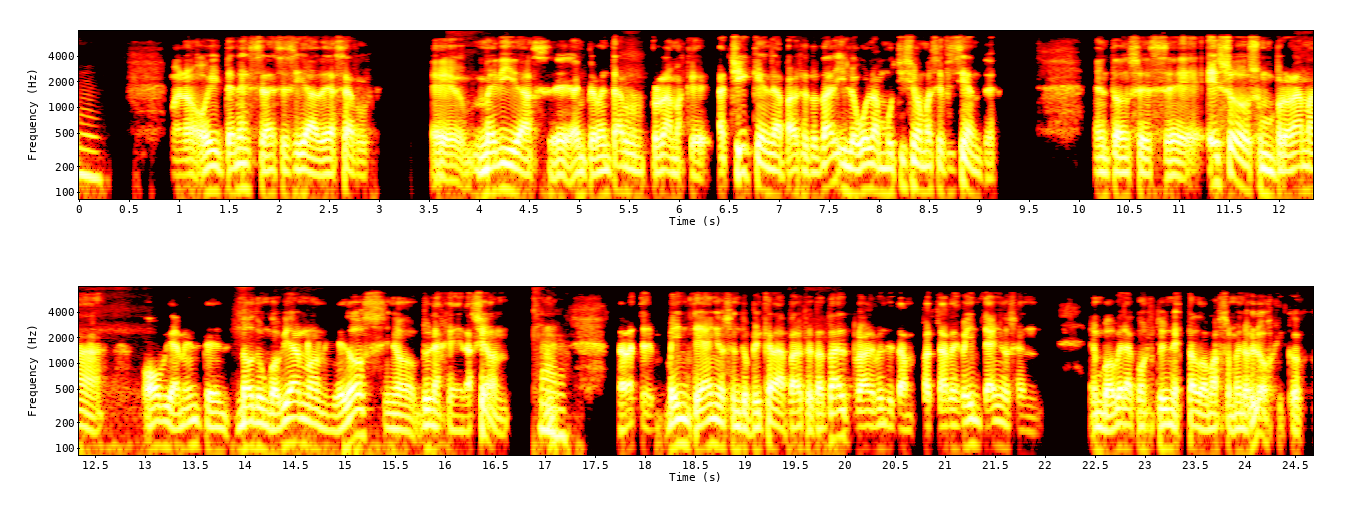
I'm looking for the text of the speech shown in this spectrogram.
Mm. Bueno, hoy tenés la necesidad de hacer eh, medidas, eh, a implementar programas que achiquen el aparato estatal y lo vuelvan muchísimo más eficiente. Entonces, eso es un programa, obviamente, no de un gobierno ni de dos, sino de una generación. Claro. Tardaste 20 años en duplicar el aparato estatal, probablemente tardes 20 años en en volver a construir un Estado más o menos lógico.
